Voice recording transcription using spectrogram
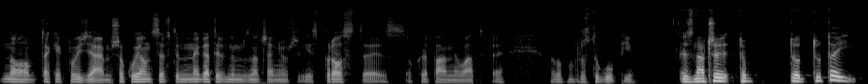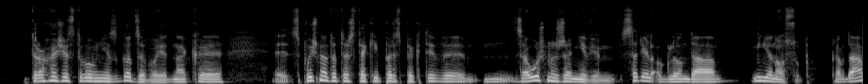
no, tak jak powiedziałem, szokujący w tym negatywnym znaczeniu, czyli jest prosty, jest oklepany, łatwy, albo po prostu głupi. Znaczy, to, to tutaj trochę się z Tobą nie zgodzę, bo jednak e, e, spójrz na to też z takiej perspektywy. Załóżmy, że nie wiem, serial ogląda milion osób, prawda?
